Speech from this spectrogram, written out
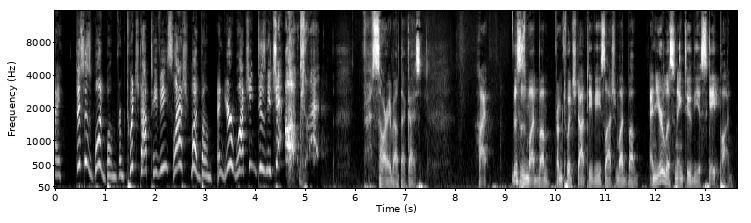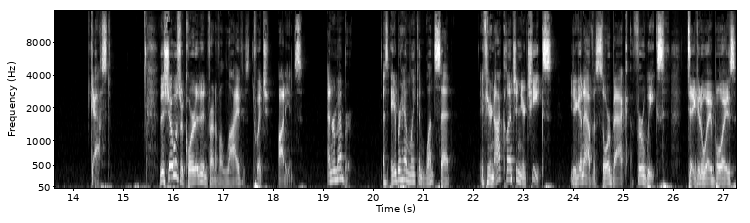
Hi, this is Mudbum from twitch.tv slash Mudbum, and you're watching Disney Channel. Oh, Sorry about that, guys. Hi, this is Mudbum from twitch.tv slash Mudbum, and you're listening to the Escape Pod cast. The show was recorded in front of a live Twitch audience. And remember, as Abraham Lincoln once said, if you're not clenching your cheeks, you're gonna have a sore back for weeks. Take it away, boys.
